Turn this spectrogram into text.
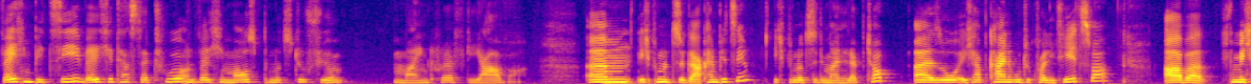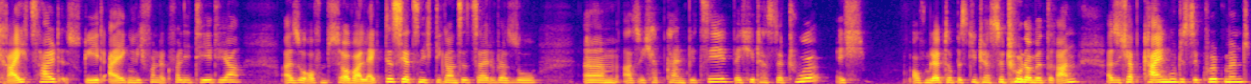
Welchen PC, welche Tastatur und welche Maus benutzt du für Minecraft Java? Ähm, ich benutze gar keinen PC. Ich benutze meinen Laptop. Also ich habe keine gute Qualität zwar, aber für mich reicht es halt. Es geht eigentlich von der Qualität her. Also auf dem Server leckt es jetzt nicht die ganze Zeit oder so. Ähm, also ich habe keinen PC. Welche Tastatur? Ich auf dem Laptop ist die Tastatur damit dran. Also ich habe kein gutes Equipment.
